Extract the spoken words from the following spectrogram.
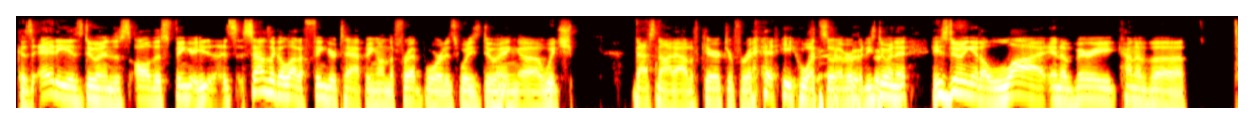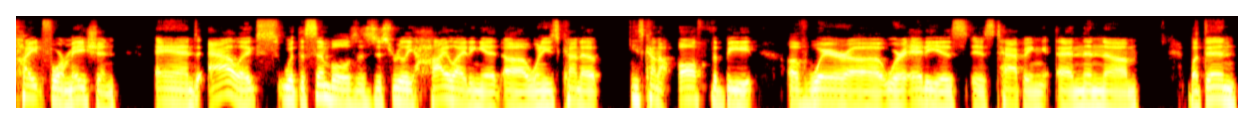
because Eddie is doing this all this finger. He, it sounds like a lot of finger tapping on the fretboard is what he's doing, uh, which that's not out of character for Eddie whatsoever. but he's doing it. He's doing it a lot in a very kind of a tight formation. And Alex with the symbols is just really highlighting it uh, when he's kind of he's kind of off the beat of where uh where Eddie is is tapping and then um but then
